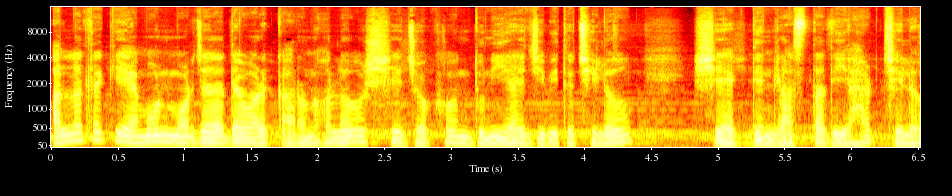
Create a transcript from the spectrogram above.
আল্লাহ তাকে এমন মর্যাদা দেওয়ার কারণ হলো, সে যখন দুনিয়ায় জীবিত ছিল, সে একদিন রাস্তা দিয়ে হাঁটছিল।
